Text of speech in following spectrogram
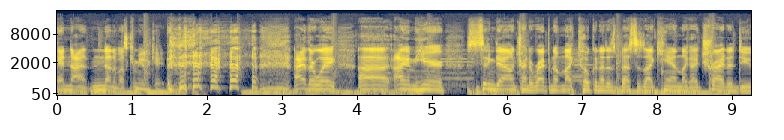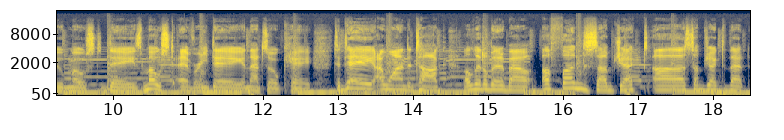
and not none of us communicate. Either way, uh, I am here sitting down trying to ripen up my coconut as best as I can, like I try to do most days, most every day, and that's okay. Today, I wanted to talk a little bit about a fun subject, a subject that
